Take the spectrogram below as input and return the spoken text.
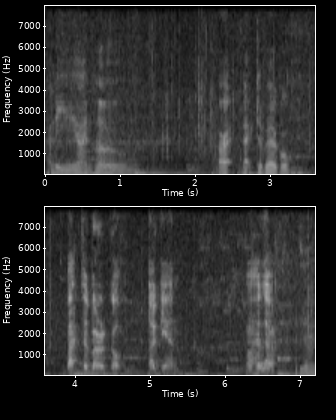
Honey, I'm home. Alright, back to Burgle. Back to Burgle again. Oh, hello. Hello.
